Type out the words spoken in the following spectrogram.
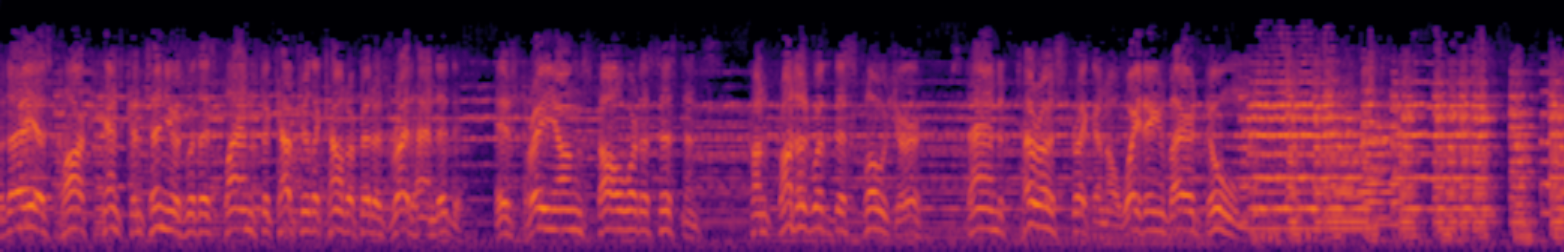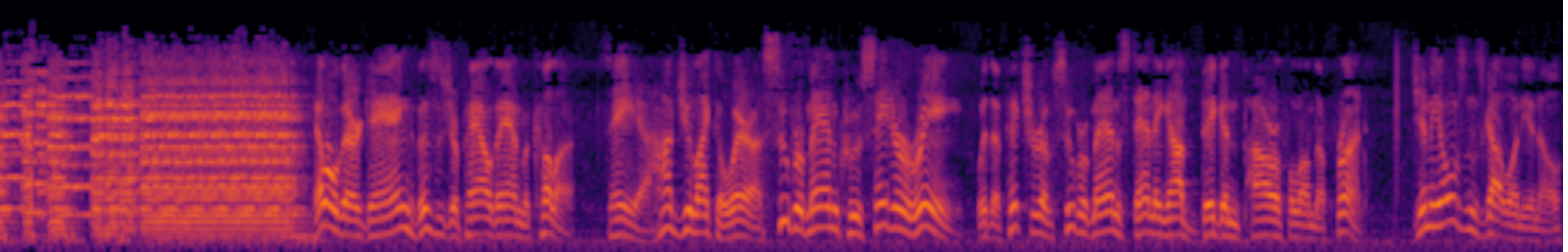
Today, as Clark Kent continues with his plans to capture the counterfeiters red-handed, his three young stalwart assistants, confronted with disclosure, stand terror-stricken awaiting their doom. Hello there, gang. This is your pal Dan McCullough. Say, uh, how'd you like to wear a Superman Crusader ring with a picture of Superman standing out big and powerful on the front? Jimmy Olsen's got one, you know.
